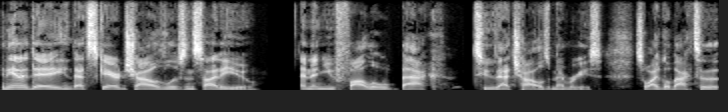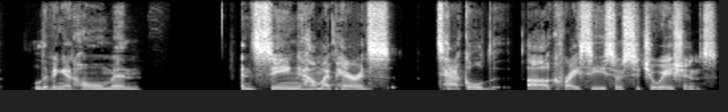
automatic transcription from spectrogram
in the end of the day, that scared child lives inside of you. And then you follow back to that child's memories. So I go back to living at home and and seeing how my parents tackled uh, crises or situations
